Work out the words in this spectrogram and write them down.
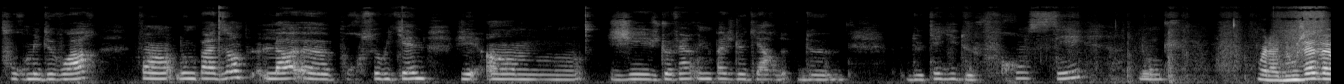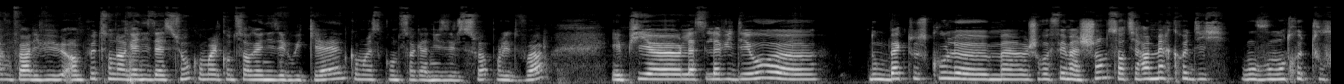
pour mes devoirs. Donc par exemple, là, euh, pour ce week-end, j'ai un, j'ai, je dois faire une page de garde de, de cahier de français. Donc, Voilà, donc Jade va vous parler un peu de son organisation, comment elle compte s'organiser le week-end, comment elle compte s'organiser le soir pour les devoirs. Et puis euh, la, vidéo, euh, donc Back to School, je refais ma chambre, sortira mercredi, où on vous montre tout.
